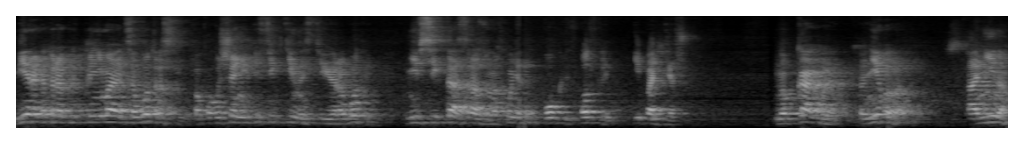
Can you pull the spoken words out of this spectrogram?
Меры, которые предпринимаются в отрасли по повышению эффективности ее работы, не всегда сразу находят отклик и поддержку. Но как бы то ни было, они нам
